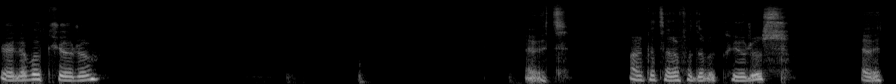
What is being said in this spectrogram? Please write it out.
Şöyle bakıyorum. Evet. Arka tarafa da bakıyoruz. Evet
